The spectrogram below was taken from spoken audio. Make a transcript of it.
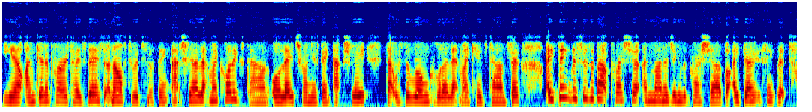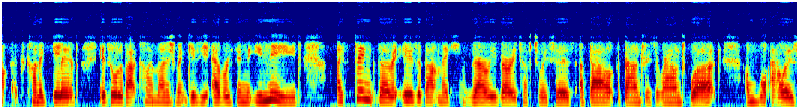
you know, I'm going to prioritize this and afterwards you'll think, actually, I let my colleagues down. Or later on you'll think, actually, that was the wrong call. I let my kids down. So I think this is about pressure and managing the pressure, but I don't think that t- kind of glib, it's all about time management gives you every everything that you need. I think, though, it is about making very, very tough choices about the boundaries around work and what hours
